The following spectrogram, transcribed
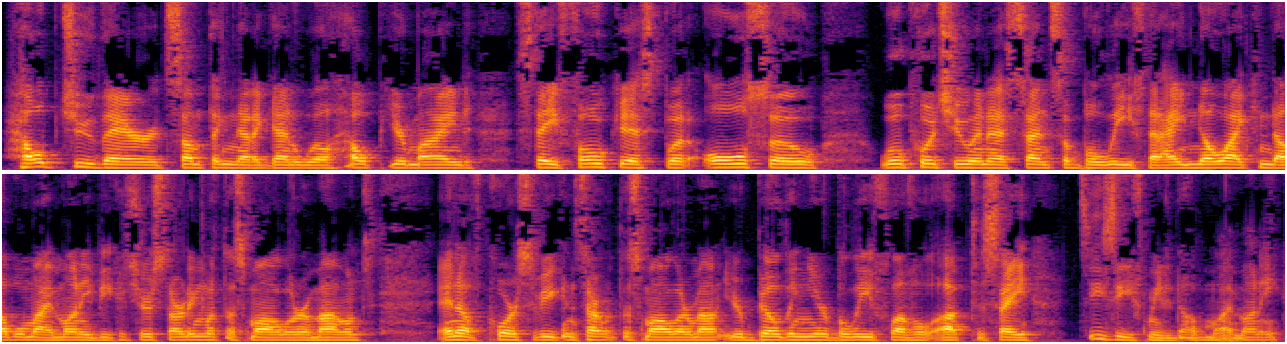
helped you there. It's something that, again, will help your mind stay focused, but also will put you in a sense of belief that I know I can double my money because you're starting with a smaller amount And of course, if you can start with the smaller amount, you're building your belief level up to say, it's easy for me to double my money.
